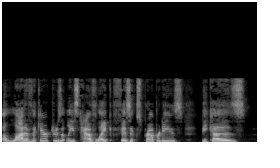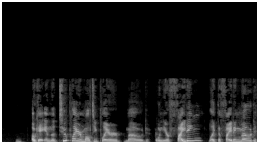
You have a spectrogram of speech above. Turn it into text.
a lot of the characters at least, have like physics properties because, okay, in the two player multiplayer mode, when you're fighting, like the fighting mode,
